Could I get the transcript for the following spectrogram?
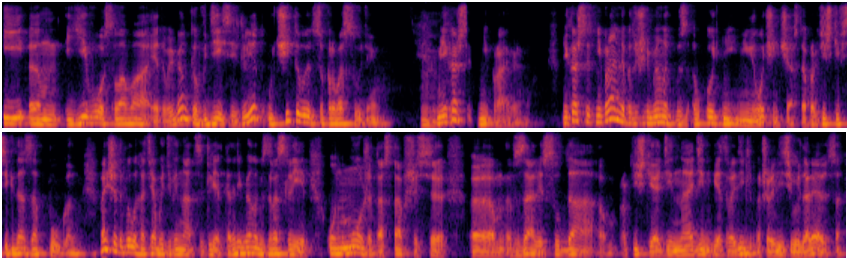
и эм, его слова этого ребенка в 10 лет учитываются правосудием. Угу. Мне кажется, это неправильно. Мне кажется, это неправильно, потому что ребенок не очень часто, а практически всегда запуган. Раньше это было хотя бы 12 лет. Когда ребенок взрослеет, он может, оставшись э, в зале суда э, практически один на один, без родителей, потому что родители удаляются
